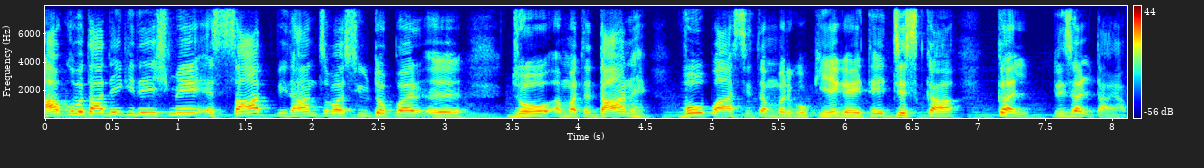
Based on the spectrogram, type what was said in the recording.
आपको बता दें कि देश में सात विधानसभा सीटों पर जो मतदान है, वो पाँच सितंबर को किए गए थे, जिसका कल रिज़ल्ट आया।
